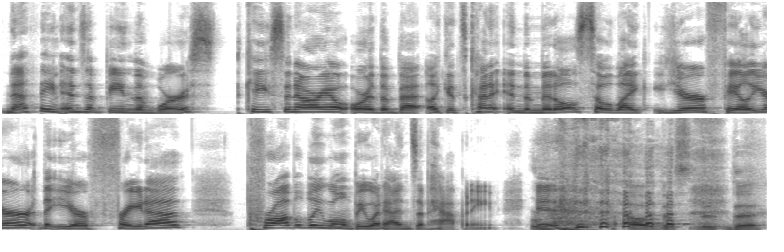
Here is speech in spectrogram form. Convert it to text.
nothing ends up being the worst case scenario or the best. Like it's kind of in the middle. So like your failure that you're afraid of probably won't be what ends up happening. It- oh, this, the, the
